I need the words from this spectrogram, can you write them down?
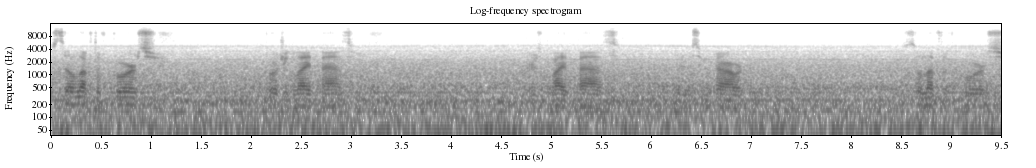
Still left of course. Approaching glide path. There's glide path. Reducing power. Still left of course.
